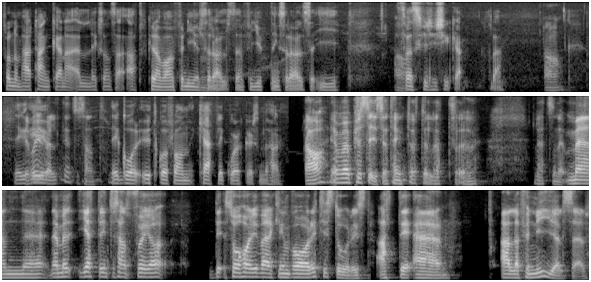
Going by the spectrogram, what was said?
från de här tankarna, eller liksom så här, att kunna vara en förnyelserörelse, en fördjupningsrörelse i ja. Svensk. Sådär. Ja. Det, det var ju är, väldigt intressant. Det går, utgår från Catholic Worker som du hör. Ja, ja men precis. Jag tänkte att det lät, äh, lät som det. Men, äh, nej, men jätteintressant, för jag, det, så har det verkligen varit historiskt, att det är alla förnyelser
